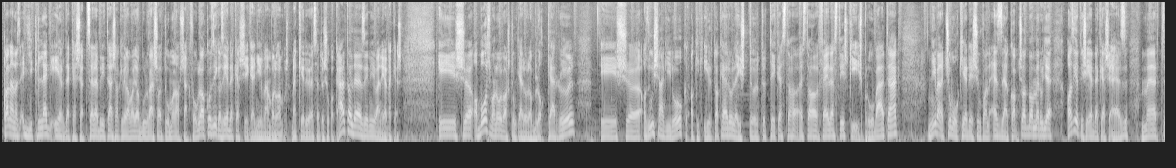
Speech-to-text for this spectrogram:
talán az egyik legérdekesebb celebritás, akivel a magyar bulvár sajtó manapság foglalkozik. Az érdekessége nyilvánvalóan most megkérdőjelezhető sokak által, de ezért nyilván érdekes. És a Borsban olvastunk erről a blokkerről, és az újságírók, akik írtak erről, le is töltötték ezt a, ezt a fejlesztést, ki is próbálták, Nyilván egy csomó kérdésünk van ezzel kapcsolatban, mert ugye azért is érdekes ez, mert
